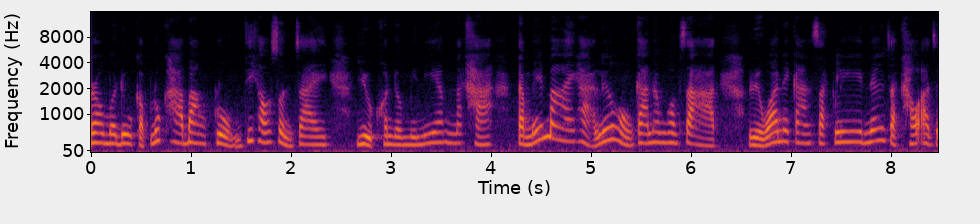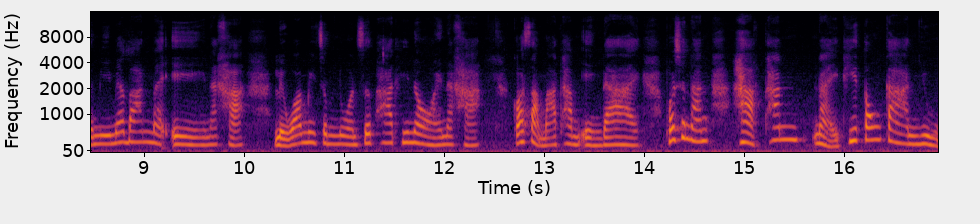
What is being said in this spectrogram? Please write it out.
เรามาดูกับลูกค้าบางกลุ่มที่เขาสนใจอยู่คอนโดมิเนียมนะคะ แต่ไม่มายค่ะเรื่องของการทำความสะอาด หรือว่าในการซักรีดเนื่องจากเขาอาจจะมีแม่บ้านมาเองนะคะ หรือว่ามีจำนวนเสื้อผ้าที่น้อยนะคะ ก็สามารถทำเองได้ เพราะฉะนั้นหากท่านานไหนที่ต้องการอยู่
